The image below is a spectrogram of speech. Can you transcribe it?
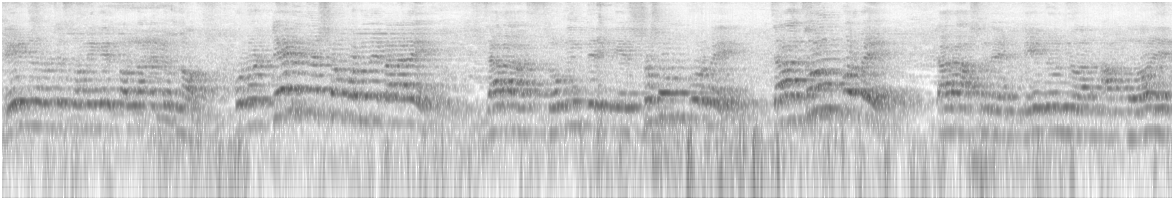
ট্রেড ইউনিয়ন হচ্ছে শ্রমিকের কল্যাণের জন্য। কোন ট্রেড ইউনিয়ন সংগঠনের ব্যানারে যারা শ্রমিকদেরকে শোষণ করবে, যারা জুলুম করবে, তারা আসলে ট্রেড ইউনিয়ন আন্দোলনের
